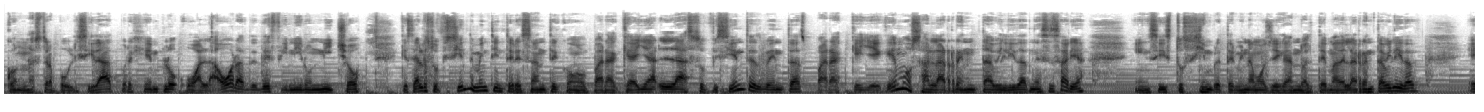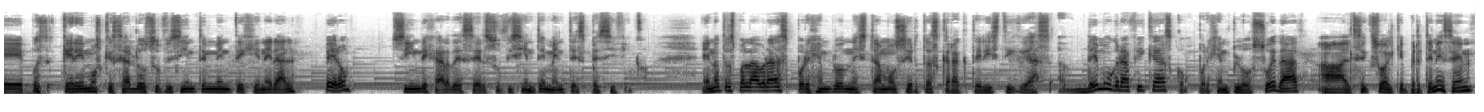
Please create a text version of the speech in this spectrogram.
con nuestra publicidad, por ejemplo, o a la hora de definir un nicho que sea lo suficientemente interesante como para que haya las suficientes ventas para que lleguemos a la rentabilidad necesaria. Insisto, siempre terminamos llegando al tema de la rentabilidad. Eh, pues queremos que sea lo suficientemente general, pero sin dejar de ser suficientemente específico. En otras palabras, por ejemplo, necesitamos ciertas características demográficas, como por ejemplo su edad, al sexo al que pertenecen,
